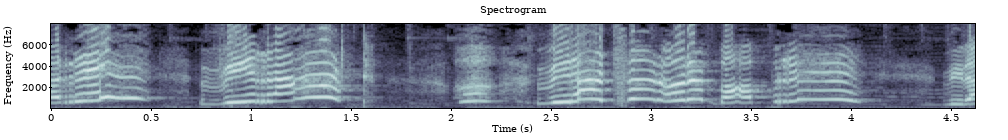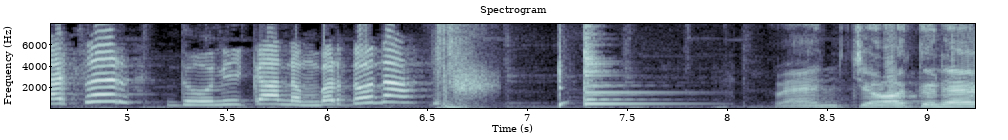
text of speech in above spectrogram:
अरे विराट. विराट सर अरे बाप रे विराट सर धोनी का नंबर दो ना. वेंचो तूने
